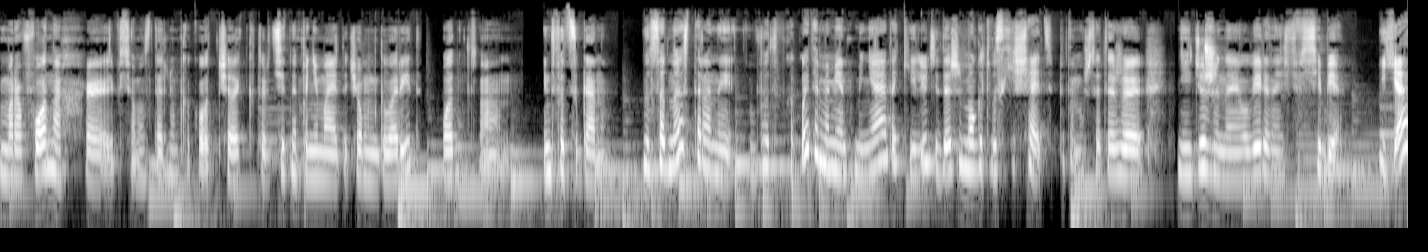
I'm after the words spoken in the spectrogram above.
марафонах и всем остальном какого-то человека, который действительно понимает, о чем он говорит, от э, инфо-цыгана. Но с одной стороны, вот в какой-то момент меня такие люди даже могут восхищать, потому что это же недюжинная уверенность в себе. И я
